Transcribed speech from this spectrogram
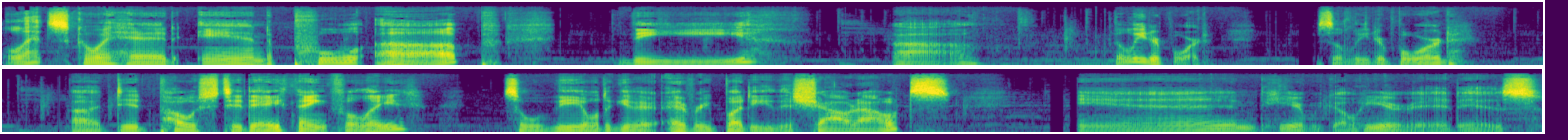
let's go ahead and pull up the uh the leaderboard a leaderboard uh, did post today, thankfully. So we'll be able to give everybody the shout outs. And here we go. Here it is.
